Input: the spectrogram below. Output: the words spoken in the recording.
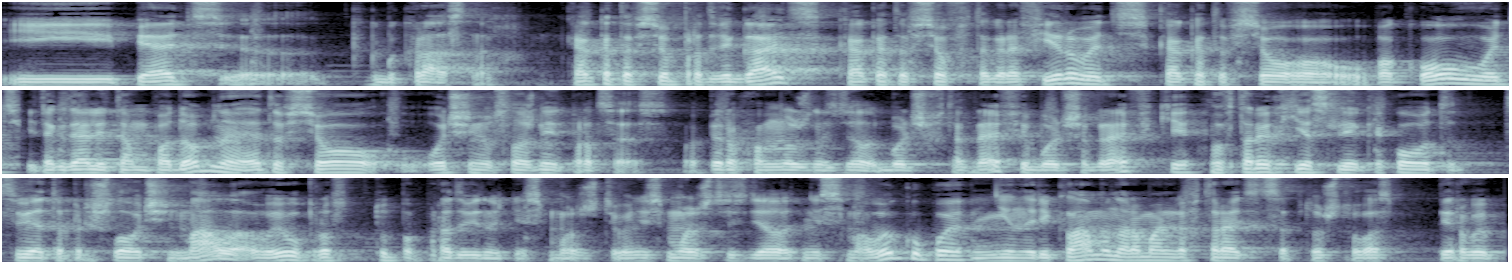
и 5 э, как бы красных. Как это все продвигать, как это все фотографировать, как это все упаковывать и так далее и тому подобное, это все очень усложнит процесс. Во-первых, вам нужно сделать больше фотографий, больше графики. Во-вторых, если какого-то цвета пришло очень мало, вы его просто тупо продвинуть не сможете. Вы не сможете сделать ни самовыкупы, ни на рекламу нормально втратиться, потому что у вас первые,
